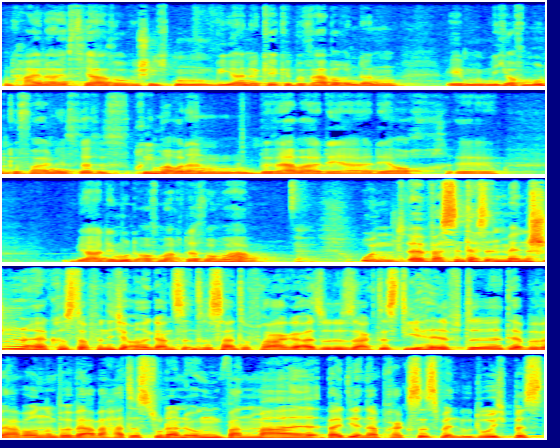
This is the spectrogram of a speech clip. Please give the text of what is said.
Und Highlights, ja, so Geschichten wie eine kecke Bewerberin dann eben nicht auf den Mund gefallen ist, das ist prima. Oder ein Bewerber, der, der auch äh, ja, den Mund aufmacht, das wollen wir haben. Und äh, was sind das in Menschen, äh, Christoph? Finde ich auch eine ganz interessante Frage. Also du sagtest, die Hälfte der Bewerberinnen und Bewerber hattest du dann irgendwann mal bei dir in der Praxis, wenn du durch bist.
